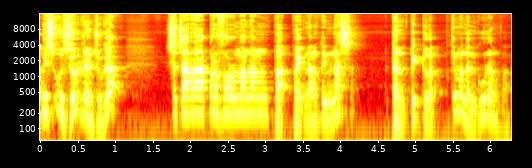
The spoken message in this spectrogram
wis uzur dan juga secara performa nang ba- baik nang timnas dan di klub gimana dan kurang, Pak.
